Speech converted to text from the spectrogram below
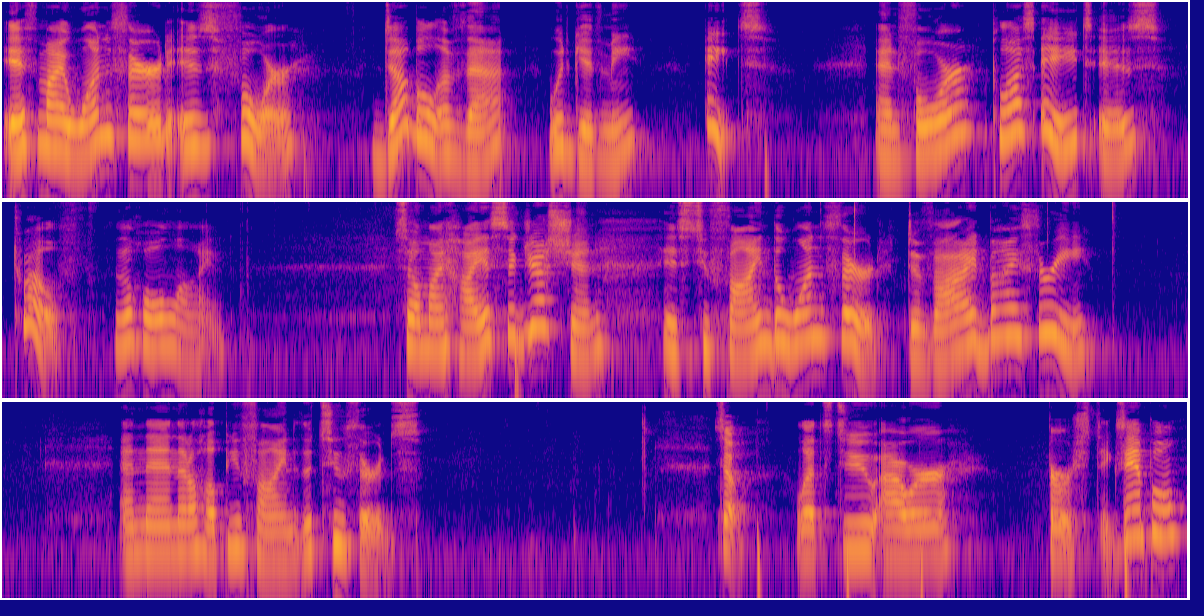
if my one third is 4, double of that would give me 8. And 4 plus 8 is 12, the whole line. So my highest suggestion is to find the one third, divide by 3, and then that'll help you find the two thirds. So let's do our first example.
